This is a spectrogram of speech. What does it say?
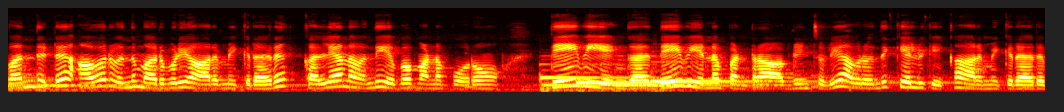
வந்துட்டு அவர் வந்து மறுபடியும் ஆரம்பிக்கிறாரு. கல்யாணம் வந்து எப்போ பண்ண போகிறோம் தேவி எங்க? தேவி என்ன பண்ணுறா அப்படின்னு சொல்லி அவர் வந்து கேள்வி கேட்க ஆரம்பிக்கிறாரு.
